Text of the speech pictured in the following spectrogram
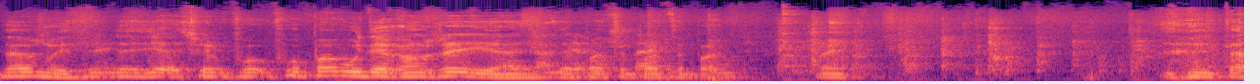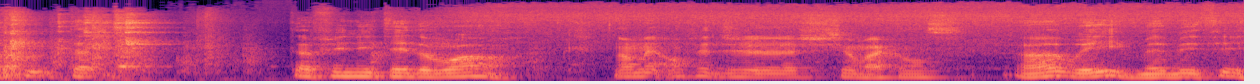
Non, mais il ne faut, faut pas vous déranger. Hein. C'est pas, c'est pas c'est pas. Oui. T'as fi- t'as- t'as fini tes devoirs? Non, mais en fait, je, je suis en vacances. Ah oui, mais, mais c'est-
